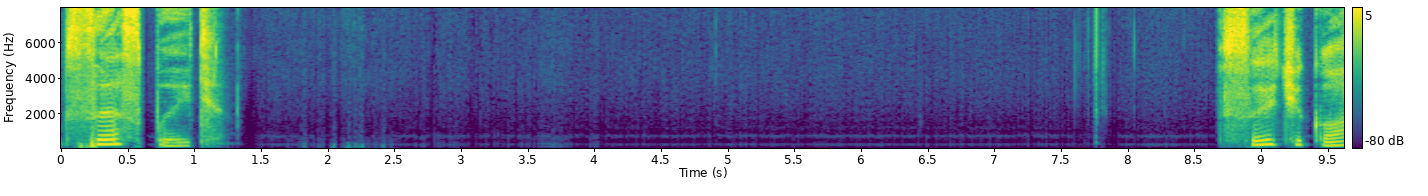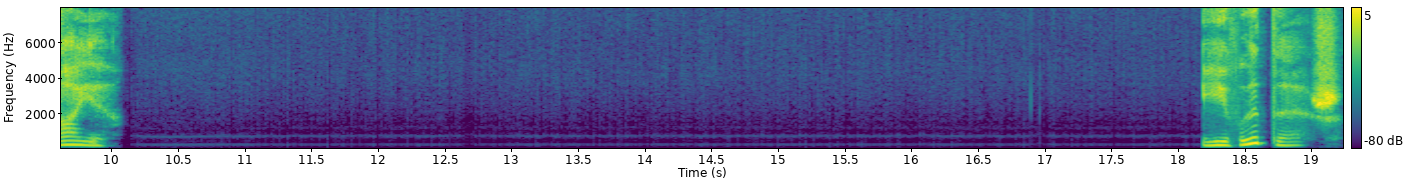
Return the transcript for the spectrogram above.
Все спить. Все чекає. І ви теж.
